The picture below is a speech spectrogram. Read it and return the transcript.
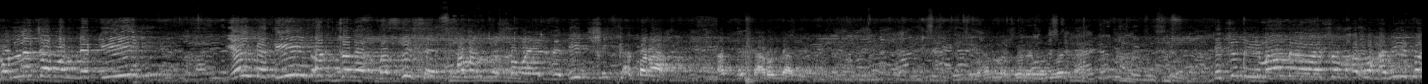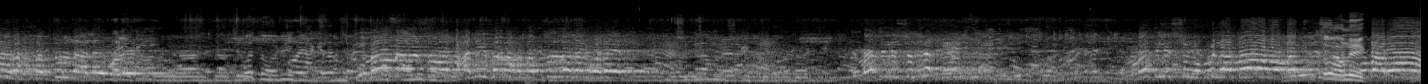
করলে যেমন সামান্য সময় শিক্ষা করা তার থেকে আরও দাবি কিছু ইমাম তো অনেক। الكبراء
